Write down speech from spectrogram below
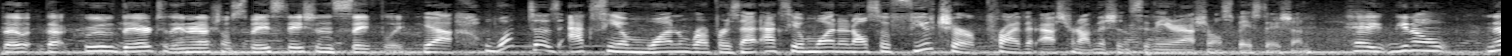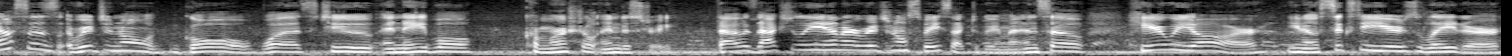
the, that crew there to the International Space Station safely. Yeah. What does Axiom 1 represent? Axiom 1 and also future private astronaut missions to the International Space Station. Hey, you know, NASA's original goal was to enable commercial industry. That was actually in our original Space Act agreement. And so here we are, you know, 60 years later,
